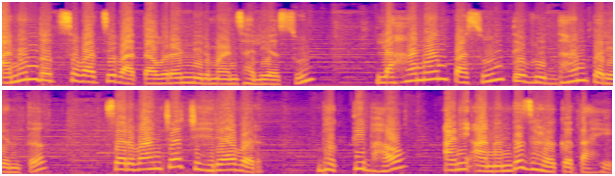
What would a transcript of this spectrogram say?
आनंदोत्सवाचे वातावरण निर्माण झाले असून लहानांपासून ते वृद्धांपर्यंत सर्वांच्या चेहऱ्यावर भक्तिभाव आणि आनंद झळकत आहे.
